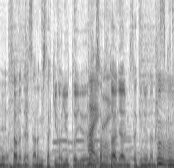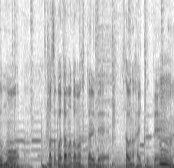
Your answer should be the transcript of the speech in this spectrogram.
えー、サウナじゃないです。あの岬の湯という、はい、シャコターにある岬の湯なんですけども、まあ、そこはたまたま2人でサウナ入ってて、うん、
